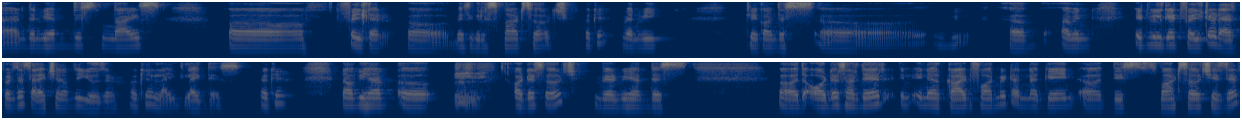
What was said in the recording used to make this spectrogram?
And then we have this nice uh, filter, uh, basically smart search. Okay, when we click on this, uh, we, uh, I mean, it will get filtered as per the selection of the user. Okay, like like this. Okay, now we have uh, order search where we have this uh, the orders are there in, in a card format. And again, uh, this smart search is there.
